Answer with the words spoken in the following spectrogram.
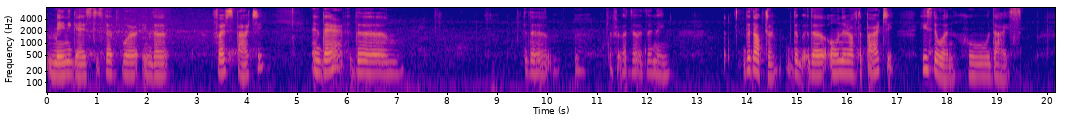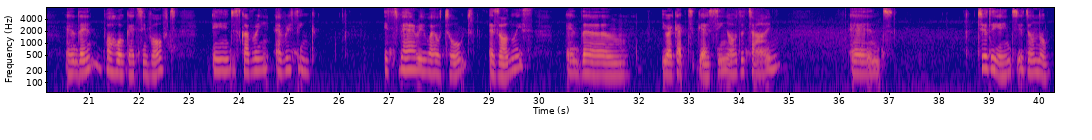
many guests that were in the first party, and there the the I forgot the, the name. The doctor, the the owner of the party, he's the one who dies. And then Poirot gets involved in discovering everything. It's very well told, as always, and um, you are kept guessing all the time. And to the end, you don't know.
